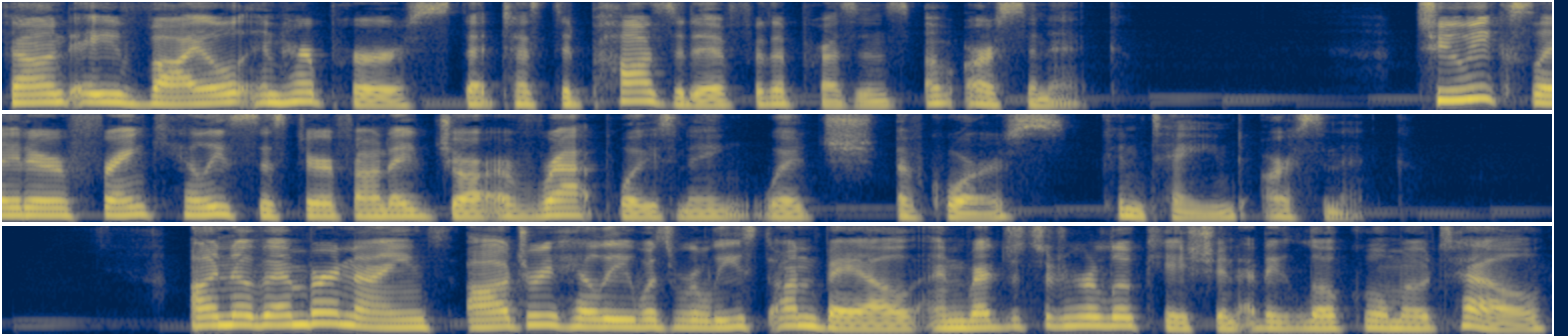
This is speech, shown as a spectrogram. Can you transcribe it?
found a vial in her purse that tested positive for the presence of arsenic. Two weeks later, Frank Hilley's sister found a jar of rat poisoning, which, of course, contained arsenic. On November 9th, Audrey Hilley was released on bail and registered her location at a local motel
